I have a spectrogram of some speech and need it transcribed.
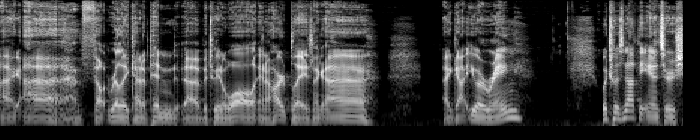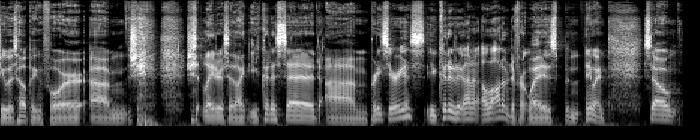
I uh, felt really kind of pinned uh, between a wall and a hard place. Like, uh, I got you a ring, which was not the answer she was hoping for. Um, she, she, later said, like, you could have said, um, pretty serious. You could have gone a lot of different ways. But anyway, so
